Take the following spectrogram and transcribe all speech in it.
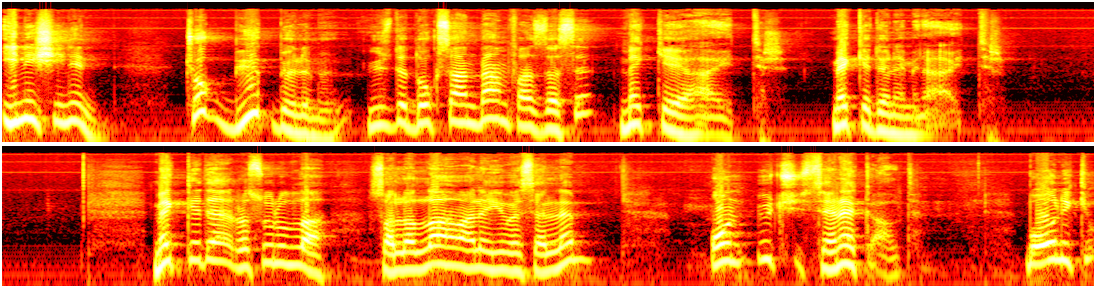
inişinin çok büyük bölümü yüzde doksandan fazlası Mekke'ye aittir. Mekke dönemine aittir. Mekke'de Resulullah sallallahu aleyhi ve sellem 13 sene kaldı. Bu 12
